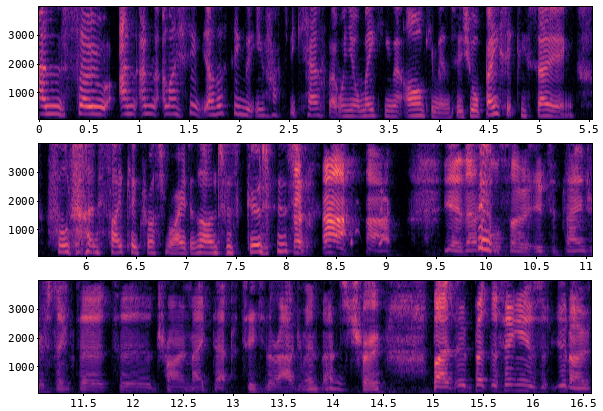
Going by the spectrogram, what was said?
And so and, and and I think the other thing that you have to be careful about when you're making that argument is you're basically saying full-time cyclocross riders aren't as good as yeah, that's also it's a dangerous thing to, to try and make that particular argument. That's true, but but the thing is, you know,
